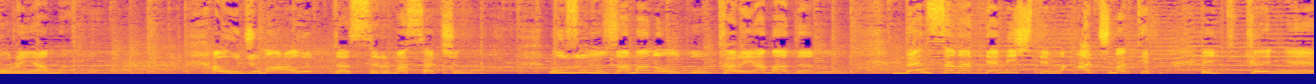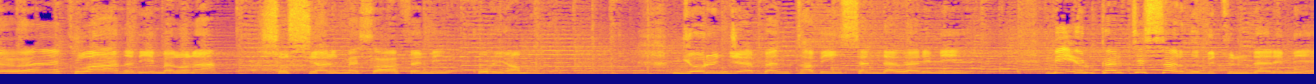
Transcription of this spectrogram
koruyamadım. Avucuma alıp da sırma saçını Uzun zaman oldu tarayamadım. Ben sana demiştim açma e, e, kulağını diyeyim ben ona. Sosyal mesafemi koruyamadım. Görünce ben tabii sende verimi bir ürperti sardı bütün derimi.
